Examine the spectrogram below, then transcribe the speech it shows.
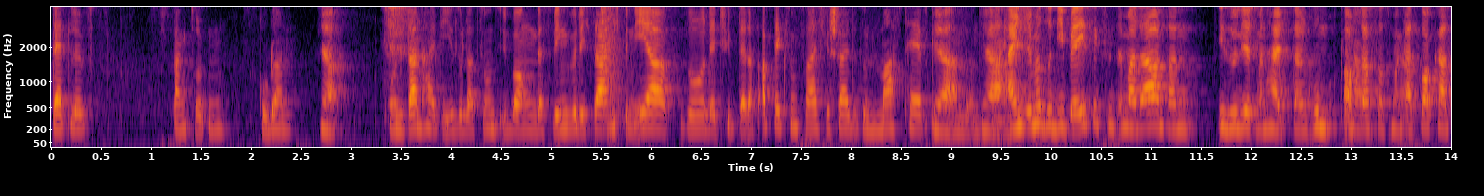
Deadlifts, Bankdrücken, Rudern ja. und dann halt die Isolationsübungen. Deswegen würde ich sagen, ich bin eher so der Typ, der das abwechslungsreich gestaltet. So ein Must-Have gibt es Ja, ansonsten ja eigentlich immer so die Basics sind immer da und dann isoliert man halt dann rum auf Genau. das, was man gerade Bock hat,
